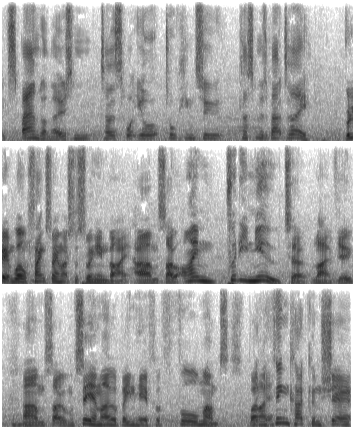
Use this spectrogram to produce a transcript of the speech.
expand on those and tell us what you're talking to customers about today. Brilliant. Well, thanks very much for swinging by. Um, so I'm pretty new to LiveU. Mm-hmm. Um, so I'm CMO. I've been here for four months, but I think I can share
